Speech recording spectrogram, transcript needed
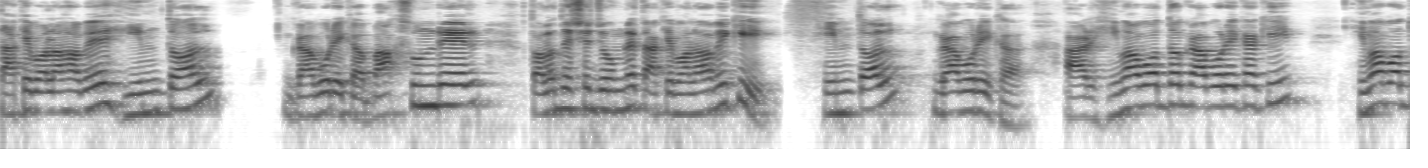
তাকে বলা হবে হিমতল গ্রাবরেখা। বাকশুণ্ডের তলদেশে জমলে তাকে বলা হবে কি? হিমতল গ্রাবরেখা। আর হিমাবদ্ধ গ্রাবরেখা কি? হিমাবদ্ধ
